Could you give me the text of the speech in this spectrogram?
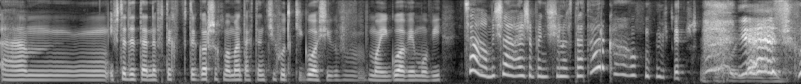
um, i wtedy ten, w, tych, w tych gorszych momentach ten cichutki głosik w, w mojej głowie mówi co, myślałaś, że będziesz ilustratorką? Wiesz, Jezu!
